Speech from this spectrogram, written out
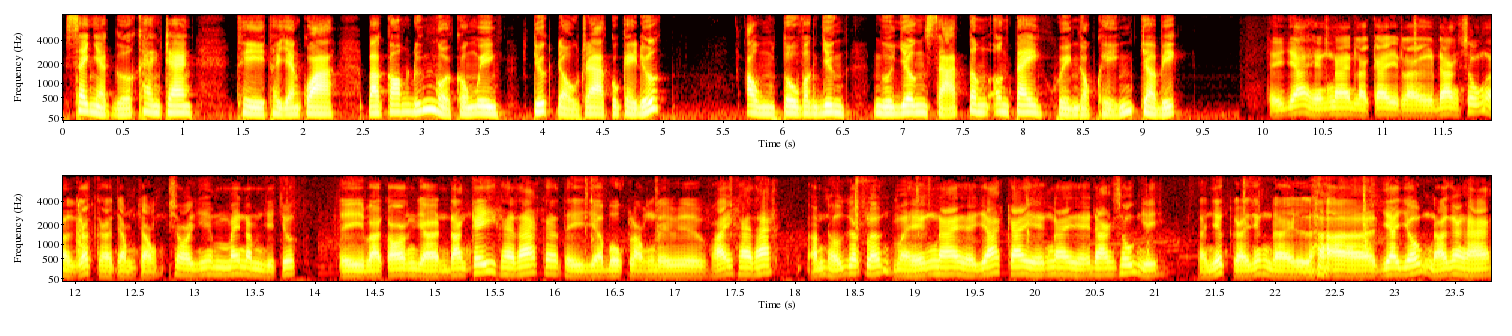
xây nhà cửa khang trang, thì thời gian qua, bà con đứng ngồi không yên trước đầu ra của cây đước. Ông Tô Văn Dưng, người dân xã Tân Ân Tây, huyện Ngọc Hiển cho biết thì giá hiện nay là cây là đang xuống là rất là trầm trọng. So với mấy năm về trước thì bà con giờ đăng ký khai thác thì giờ buộc lòng thì phải khai thác ảnh hưởng rất lớn. Mà hiện nay thì giá cây hiện nay thì đang xuống vậy. Là nhất là vấn đề là gia vốn nợ ngân hàng.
